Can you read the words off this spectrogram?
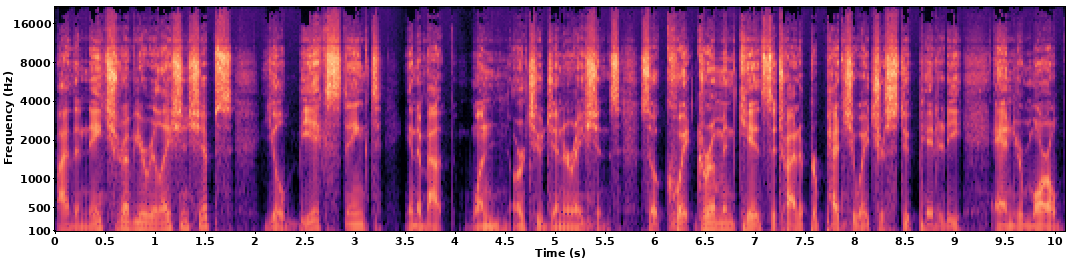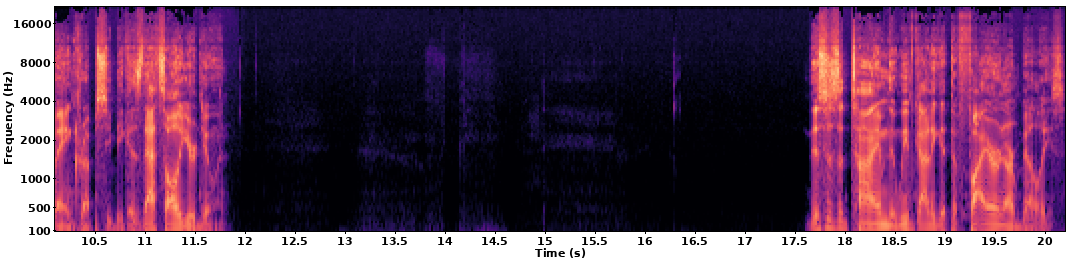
by the nature of your relationships, you'll be extinct in about one or two generations. So quit grooming kids to try to perpetuate your stupidity and your moral bankruptcy because that's all you're doing. This is a time that we've got to get the fire in our bellies.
